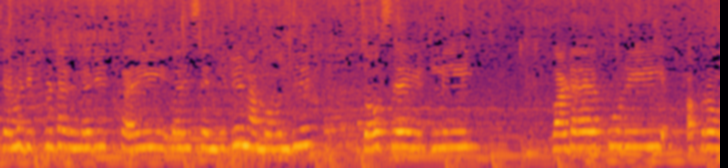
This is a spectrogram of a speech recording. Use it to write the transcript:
எல்லாமே டிஃப்ரெண்டா இது மாதிரி கறி மாதிரி செஞ்சுட்டு நம்ம வந்து தோசை இட்லி வடை பூரி அப்புறம்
